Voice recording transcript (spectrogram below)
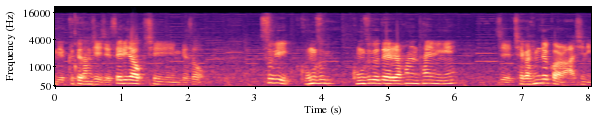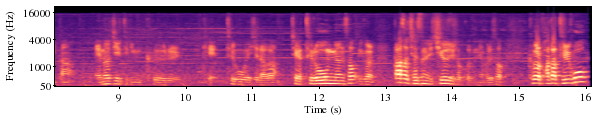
근데 그때 당시 이제 세리자 코치님께서 수비 공수 공수 교대를 하는 타이밍에 이제 제가 힘들 걸 아시니까 에너지 드링크를 이렇게 들고 계시다가 제가 들어오면서 이걸 까서 제 손에 쥐어주셨거든요. 그래서 그걸 받아 들고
